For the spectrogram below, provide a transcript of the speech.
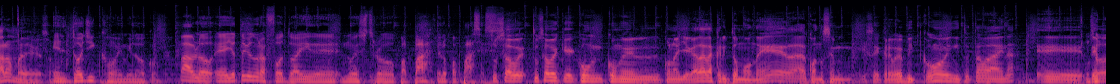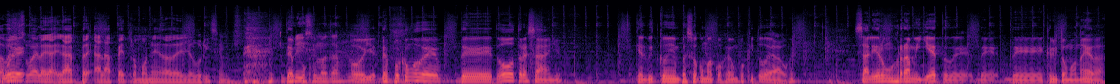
Háblame de eso. El Dogecoin, mi loco. Pablo, eh, yo estoy viendo una foto ahí de nuestro papá, de los papaces. Tú sabes, tú sabes que con, con, el, con la llegada de la criptomoneda, cuando se, se creó el Bitcoin y toda esta vaina, eh, Un saludo a después, Venezuela y a la, pre- a la petromoneda de ellos, durísimo. después, Durísimo, está. oye, después como de, de dos o tres años, que el Bitcoin empezó como a coger un poquito de auge, salieron un ramillete de, de, de criptomonedas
